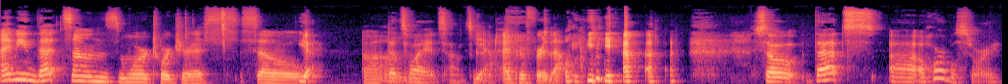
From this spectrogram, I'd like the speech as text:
I mean, that sounds more torturous. So Yeah. um, That's why it sounds Yeah, good. I prefer that one. yeah. So that's uh, a horrible story.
